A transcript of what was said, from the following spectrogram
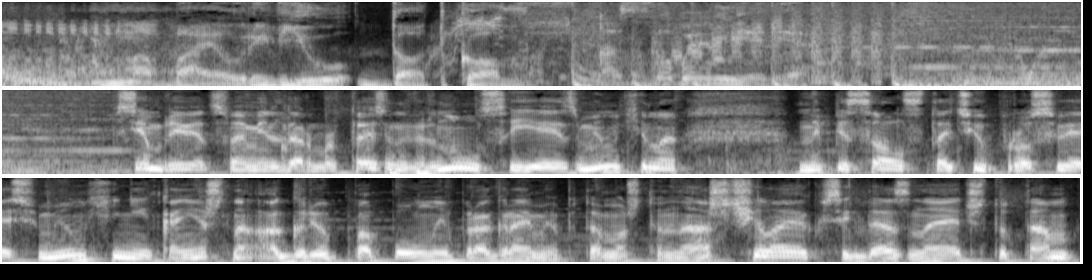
MobileReview.com Особое мнение Всем привет, с вами Эльдар Муртазин. Вернулся я из Мюнхена, написал статью про связь в Мюнхене и, конечно, огреб по полной программе, потому что наш человек всегда знает, что там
